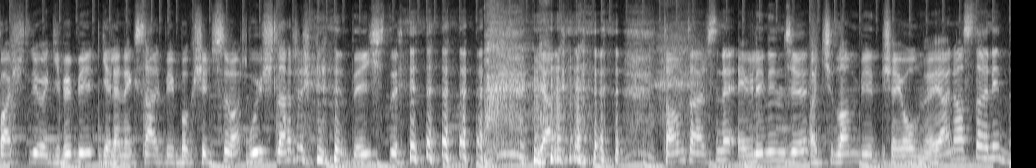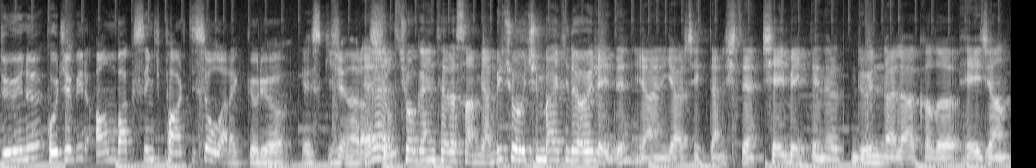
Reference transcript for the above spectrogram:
başlıyor gibi bir geleneksel bir bakış açısı var. Bu işler değişti. yani tam tersine evlenince açılan bir şey olmuyor. Yani aslında hani düğünü koca bir unboxing partisi olarak görüyor eski jenerasyon. Evet çok enteresan. Ya birçoğu için belki de öyleydi. Yani gerçekten işte şey beklenir. Düğünle alakalı heyecan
